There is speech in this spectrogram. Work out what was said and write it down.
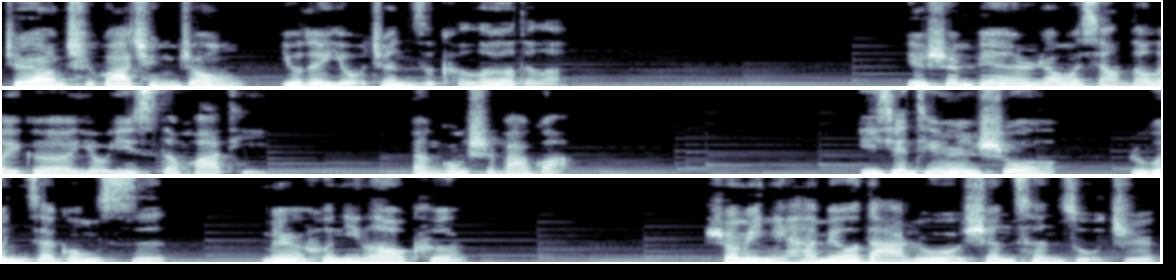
这让吃瓜群众又得有阵子可乐的了。也顺便让我想到了一个有意思的话题：办公室八卦。以前听人说，如果你在公司没人和你唠嗑，说明你还没有打入深层组织。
